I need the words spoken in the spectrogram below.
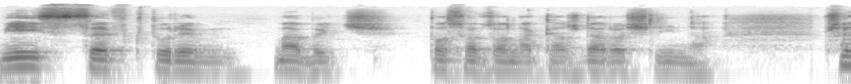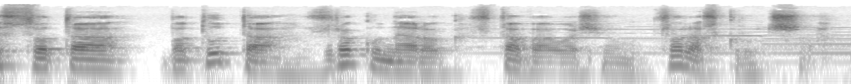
miejsce, w którym ma być posadzona każda roślina, przez co ta batuta z roku na rok stawała się coraz krótsza.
